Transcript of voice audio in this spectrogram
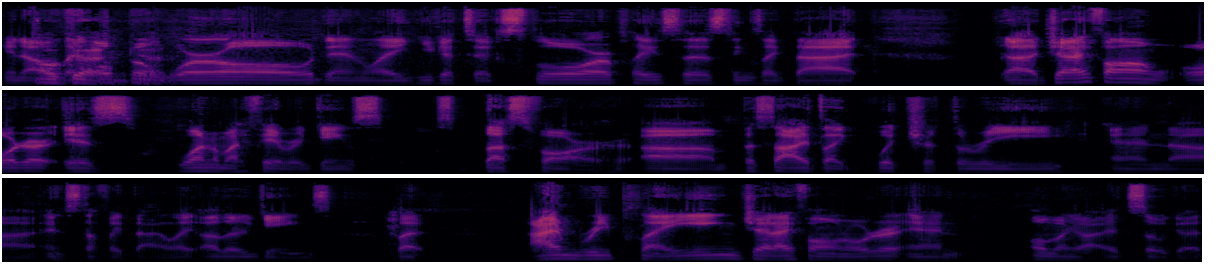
You know, Oh, like good, open good. world and like you get to explore places, things like that. Uh, Jedi Fallen Order is one of my favorite games thus far. Um, besides like Witcher Three and uh and stuff like that, like other games. But I'm replaying Jedi Fallen Order and oh my god, it's so good.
